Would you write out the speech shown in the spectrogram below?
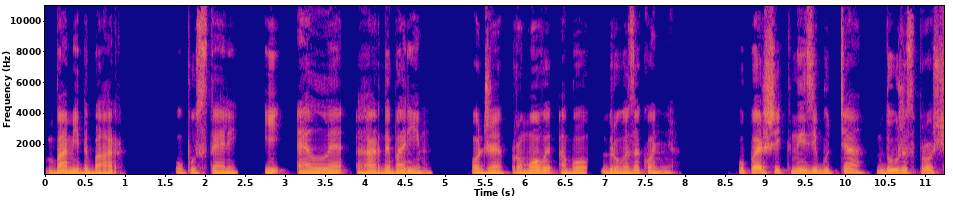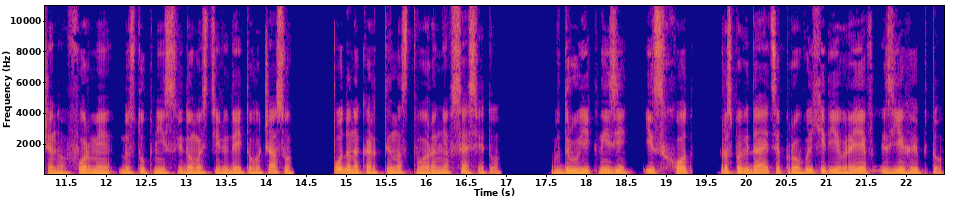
Бамідбар у пустелі і Елле Гардебарім, отже промови або другозаконня. У першій книзі буття дуже спрощено в формі доступній свідомості людей того часу подана картина створення Всесвіту, в другій книзі Ісход розповідається про вихід євреїв з Єгипту,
